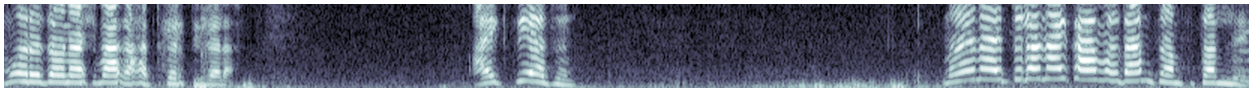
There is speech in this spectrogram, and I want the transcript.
मोर जाऊन अशी मागा हात करते त्याला. ऐकते अजून. नाही नाही तुला नाही काय म्हणत आमचं आमचं चाललंय.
